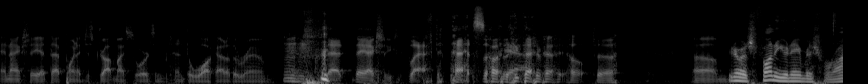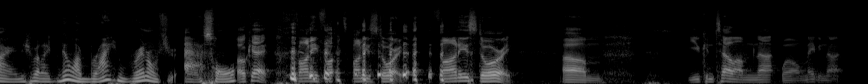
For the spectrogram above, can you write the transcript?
And actually, at that point, I just dropped my swords and pretended to walk out of the room. And that they actually laughed at that, so I think that helped. Uh, um, You know, it's funny. Your name is Ryan. You should be like, no, I'm Ryan Reynolds. You asshole. Okay, funny, fu- funny story. Funny story. Um, you can tell I'm not. Well, maybe not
